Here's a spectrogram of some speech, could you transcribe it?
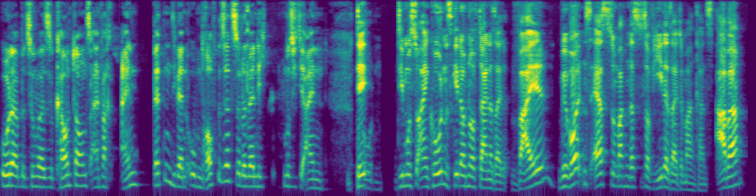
oder beziehungsweise Countdowns einfach einbetten? Die werden oben drauf gesetzt oder werden ich, muss ich die eincoden? Die, die musst du eincoden, es geht auch nur auf deiner Seite, weil wir wollten es erst so machen, dass du es auf jeder Seite machen kannst. Aber,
